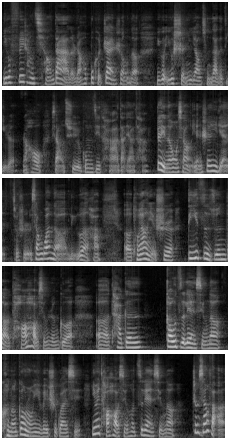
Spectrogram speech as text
一个非常强大的，然后不可战胜的一个一个神一样存在的敌人，然后想要去攻击他、打压他。这里呢，我想延伸一点，就是相关的理论哈，呃，同样也是。低自尊的讨好型人格，呃，它跟高自恋型呢，可能更容易维持关系，因为讨好型和自恋型呢正相反，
